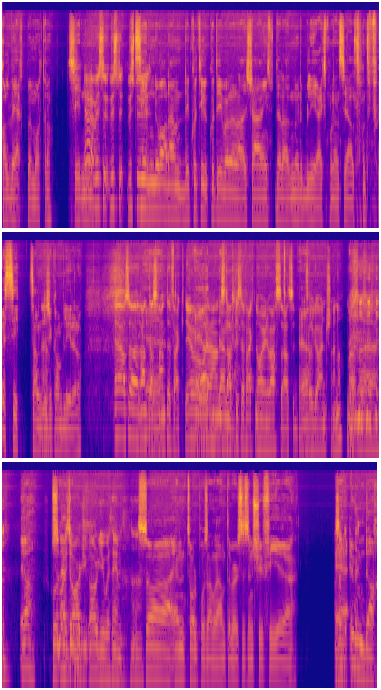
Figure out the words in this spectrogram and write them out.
halvert, på en måte, da. Siden, Ja, hvis du, hvis du, hvis du siden du har den Når var det der skjærings... Det der når det blir eksponentielt, holdt jeg si. Selv om det ikke kan bli det, da. Ja, altså Renters Eh, renteeffekt det er jo ja, den, den- sterkeste effekten av universet, altså, Ja. ifølge Einstein. da. Men eh, Ja, Who er to to- argue, argue with him? Uh. Så en 12% rente versus en 24 Altså, er under,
